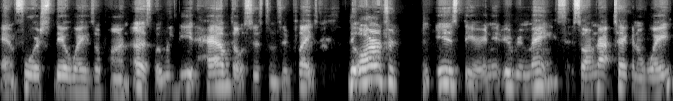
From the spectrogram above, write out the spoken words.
and forced their ways upon us. But we did have those systems in place. The oral tradition is there and it, it remains. So I'm not taking away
